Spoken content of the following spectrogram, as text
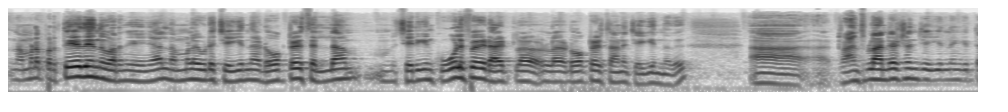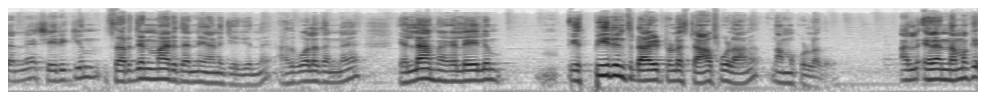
നമ്മുടെ പ്രത്യേകത എന്ന് പറഞ്ഞു കഴിഞ്ഞാൽ നമ്മളിവിടെ ചെയ്യുന്ന ഡോക്ടേഴ്സ് എല്ലാം ശരിക്കും ക്വാളിഫൈഡ് ആയിട്ടുള്ള ഡോക്ടേഴ്സാണ് ചെയ്യുന്നത്. ട്രാൻസ്പ്ലാന്റേഷൻ ചെയ്യുന്നെങ്കിൽ തന്നെ ശരിക്കും സർജന്മാർ തന്നെയാണ് ചെയ്യുന്നത്. അതുപോലെ തന്നെ എല്ലാ മേഖലയിലും എക്സ്പീരിയൻസ്ഡ് ആയിട്ടുള്ള സ്റ്റാഫുകളാണ് നമുക്കുള്ളത്. അല്ല നമുക്ക്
